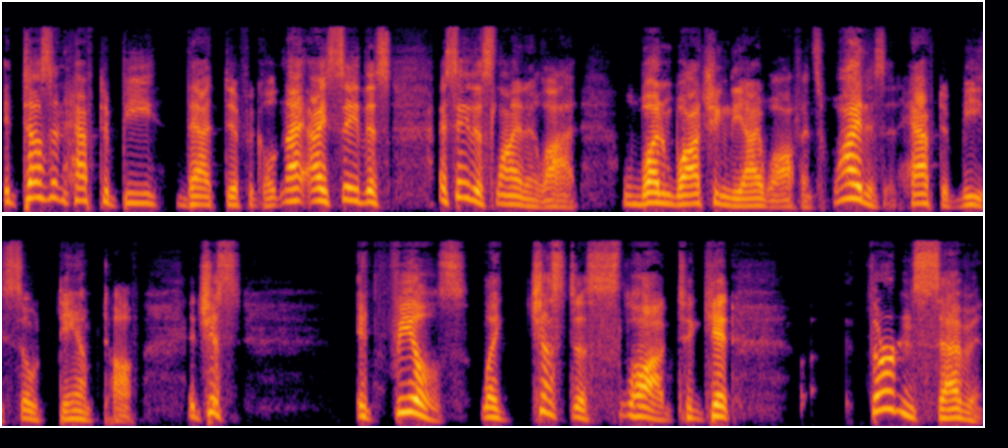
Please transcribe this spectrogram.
It doesn't have to be that difficult. And I, I say this, I say this line a lot when watching the Iowa offense. Why does it have to be so damn tough? It just, it feels like just a slog to get third and seven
